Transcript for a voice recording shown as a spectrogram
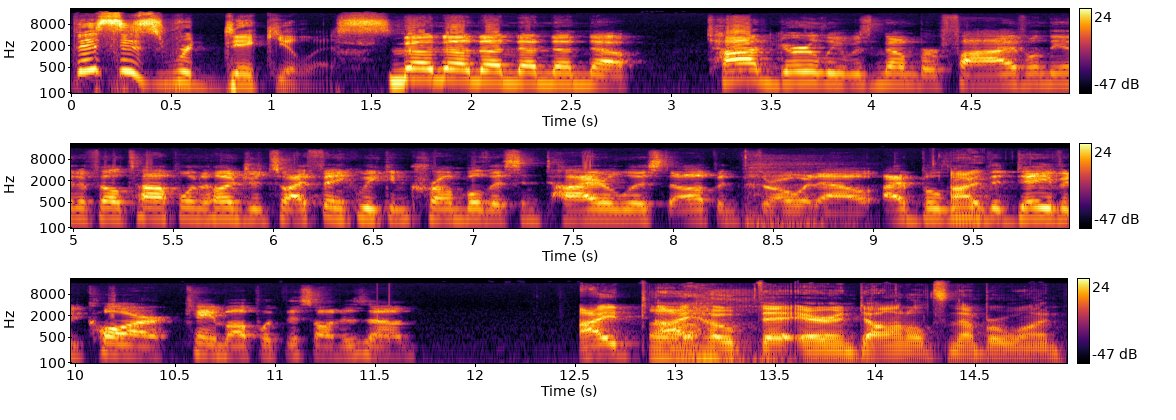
this is ridiculous. No, no, no, no, no, no. Todd Gurley was number five on the NFL Top 100, so I think we can crumble this entire list up and throw it out. I believe I- that David Carr came up with this on his own. Oh. I, I Ugh. hope that Aaron Donald's number one,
